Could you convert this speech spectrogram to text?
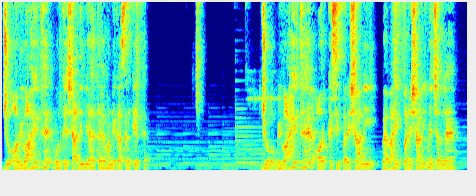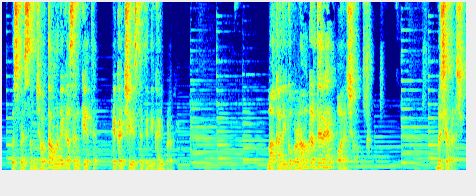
जो अविवाहित हैं, उनके शादी ब्याह तय होने का संकेत है। जो विवाहित हैं और किसी परेशानी, वैवाहिक परेशानी में चल रहे हैं, उसमें समझौता होने का संकेत है। एक अच्छी स्थिति दिखाई पड़ रही माँ काली को प्रणाम करते रहें और अच्छा होगा। वृषभ राशि।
